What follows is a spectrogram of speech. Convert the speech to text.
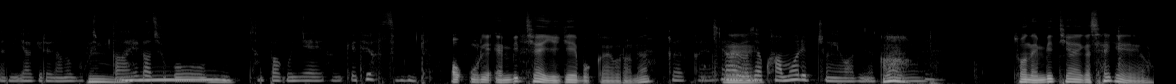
약간 이야기를 나눠보고 음. 싶다 해가지고 음. 장바구니에 담게 되었습니다. 어, 우리 MBTI 얘기해 볼까요, 그러면? 그럴까요? 제가 네. 요새 과몰입 중이거든요. 또. 아. 전 MBTI가 세 개예요.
